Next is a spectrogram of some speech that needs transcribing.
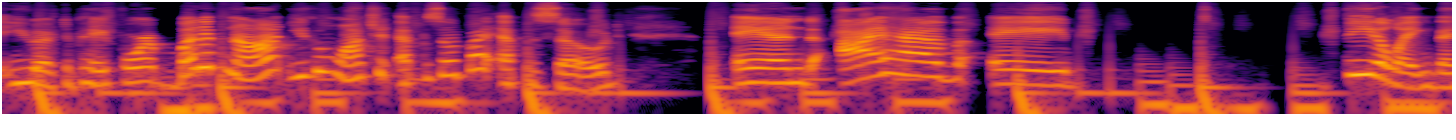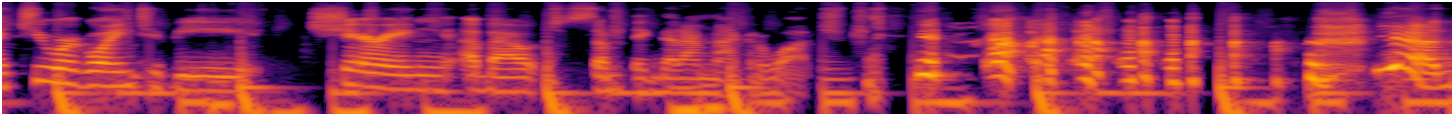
you have to pay for it, but if not, you can watch it episode by episode. And I have a feeling that you are going to be sharing about something that I'm not going to watch. Yeah,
